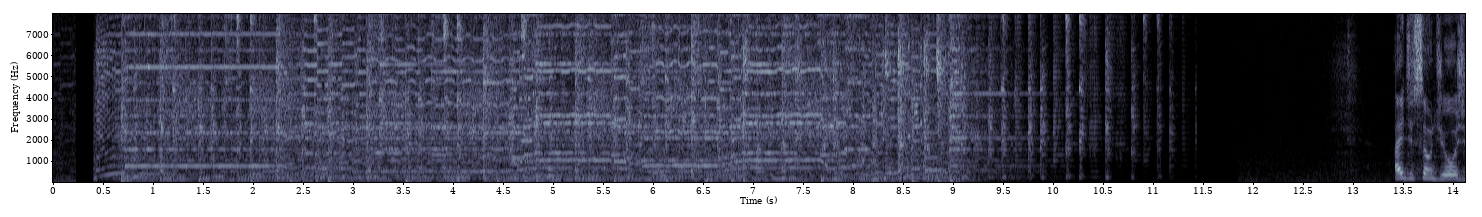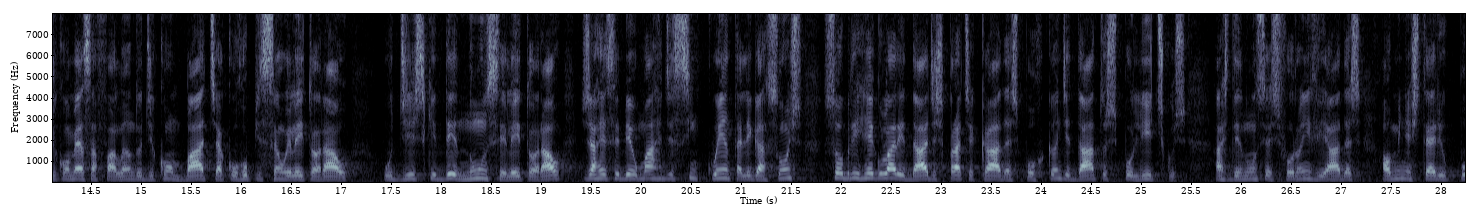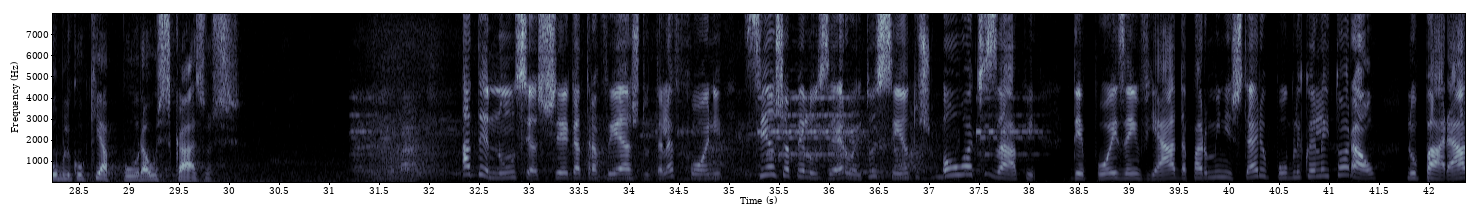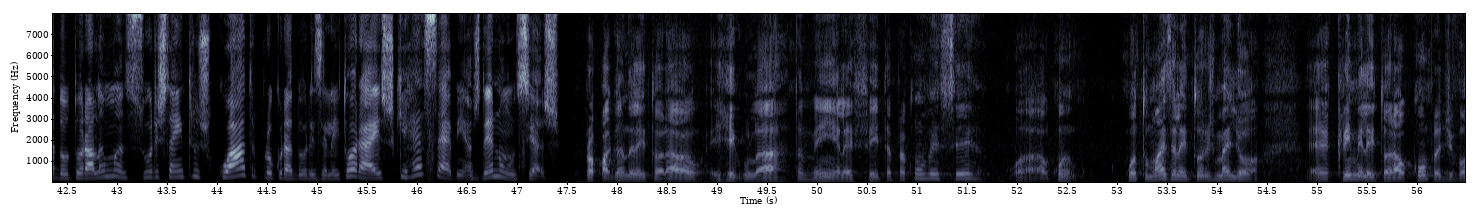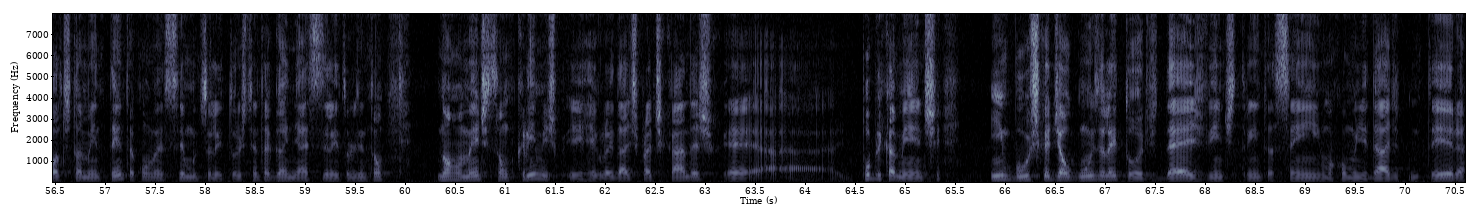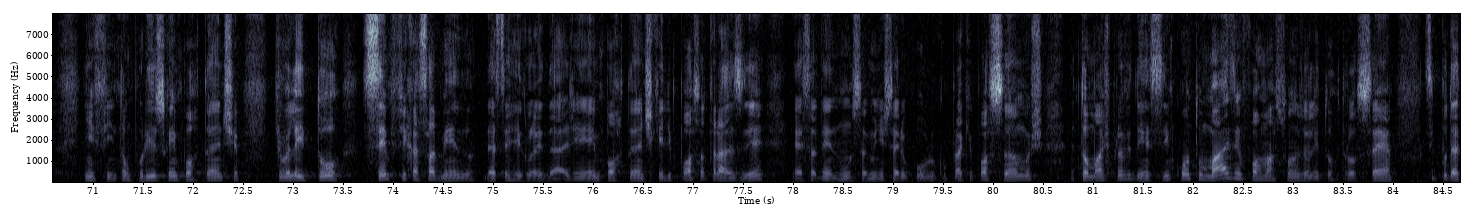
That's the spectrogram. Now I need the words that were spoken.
A edição de hoje começa falando de combate à corrupção eleitoral. O Disque Denúncia Eleitoral já recebeu mais de 50 ligações sobre irregularidades praticadas por candidatos políticos. As denúncias foram enviadas ao Ministério Público que apura os casos. A denúncia chega através do telefone, seja pelo 0800 ou WhatsApp. Depois é enviada para o Ministério Público Eleitoral. No Pará, doutor Alan Mansur está entre os quatro procuradores eleitorais que recebem as denúncias. Propaganda eleitoral irregular também ela é feita para convencer, quanto mais eleitores, melhor. É, crime eleitoral, compra de votos também tenta convencer muitos eleitores, tenta ganhar esses eleitores. Então, normalmente são crimes e irregularidades praticadas é, publicamente em busca de alguns eleitores, 10, 20, 30, 100, uma comunidade inteira, enfim. Então, por isso que é importante que o eleitor sempre fique sabendo dessa irregularidade. E é importante que ele possa trazer essa denúncia ao Ministério Público para que possamos eh, tomar as providências. Enquanto mais informações o eleitor trouxer, se puder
